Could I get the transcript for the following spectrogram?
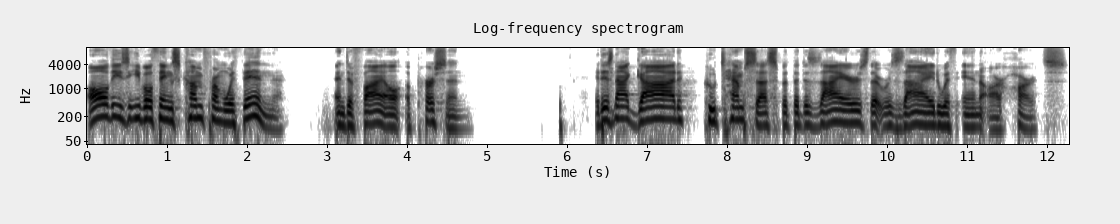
All these evil things come from within and defile a person. It is not God who tempts us, but the desires that reside within our hearts.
